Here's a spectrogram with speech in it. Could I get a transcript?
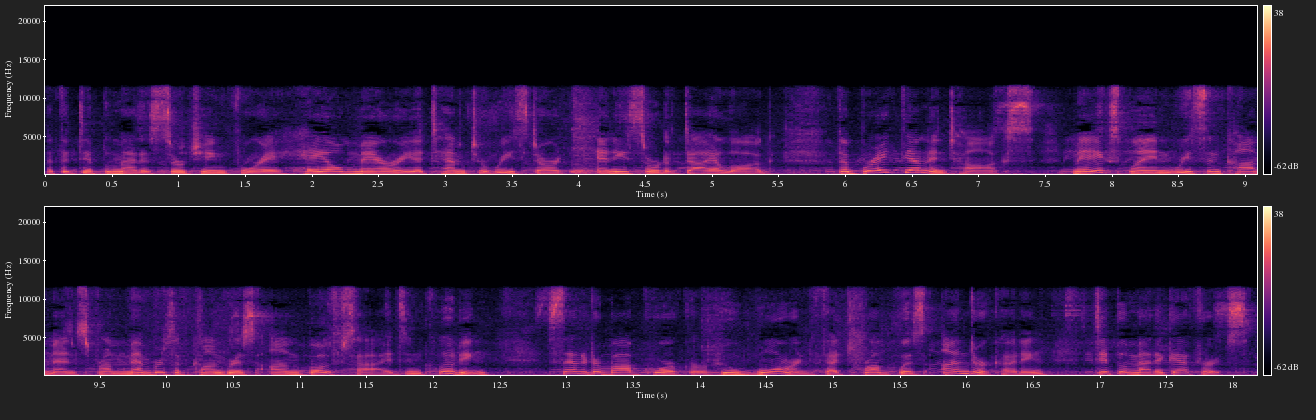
that the diplomat is searching for a Hail Mary attempt to restart any sort of dialogue. The breakdown in talks may explain recent comments from members of Congress on both sides, including Senator Bob Corker, who warned that Trump was undercutting diplomatic efforts.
